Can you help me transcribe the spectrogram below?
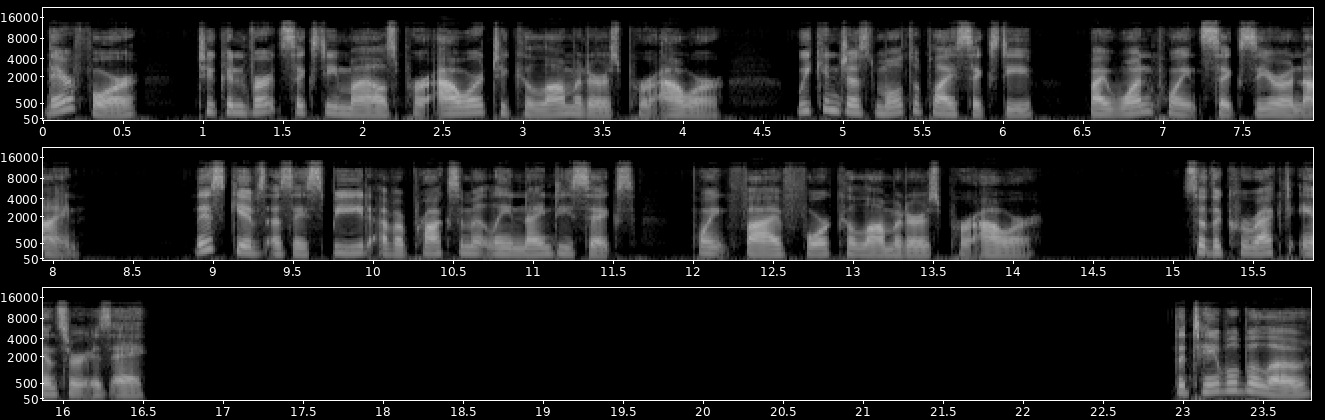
Therefore, to convert 60 miles per hour to kilometers per hour, we can just multiply 60 by 1.609. This gives us a speed of approximately 96.54 kilometers per hour. So the correct answer is A. The table below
